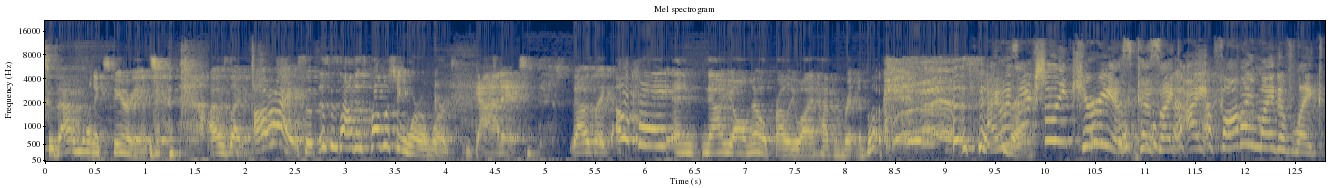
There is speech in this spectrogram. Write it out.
So that one experience, I was like, all right, so this is how this publishing world works. Got it. I was like, okay. And now y'all know probably why I haven't written a book. I was then. actually curious because like I thought I might have like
